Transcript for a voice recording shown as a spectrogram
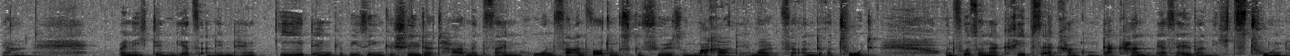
Ja. Wenn ich denn jetzt an den Herrn G. denke, wie Sie ihn geschildert haben, mit seinem hohen Verantwortungsgefühl, so ein Macher, der immer für andere tut. Und vor so einer Krebserkrankung, da kann er selber nichts tun.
